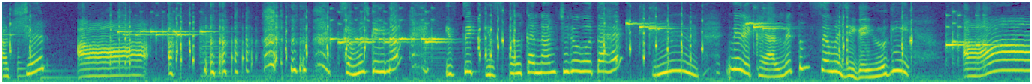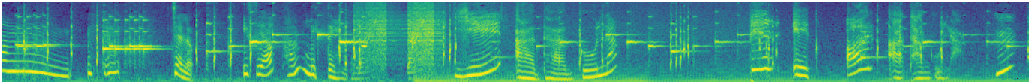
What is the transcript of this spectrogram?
अक्षर आ। समझ गई ना? इससे किस फल का नाम शुरू होता है? हम्म, मेरे ख्याल में तुम समझ ही गई होगी। आम। चलो इसे अब हम लिखते हैं। ये आधा गोला एक और आधा गोला। हम्म?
